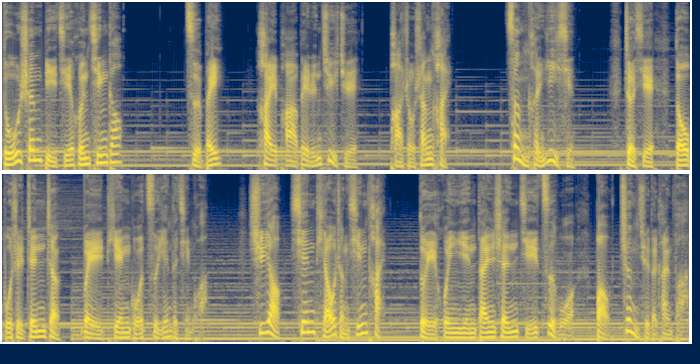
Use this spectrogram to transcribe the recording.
独身比结婚清高；自卑，害怕被人拒绝，怕受伤害；憎恨异性，这些都不是真正为天国自烟的情况。需要先调整心态，对婚姻、单身及自我抱正确的看法，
